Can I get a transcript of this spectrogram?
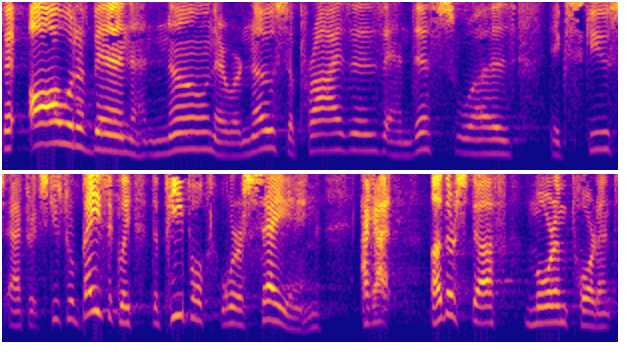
So all would have been known. There were no surprises, and this was excuse after excuse. Well, basically, the people were saying, I got other stuff more important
